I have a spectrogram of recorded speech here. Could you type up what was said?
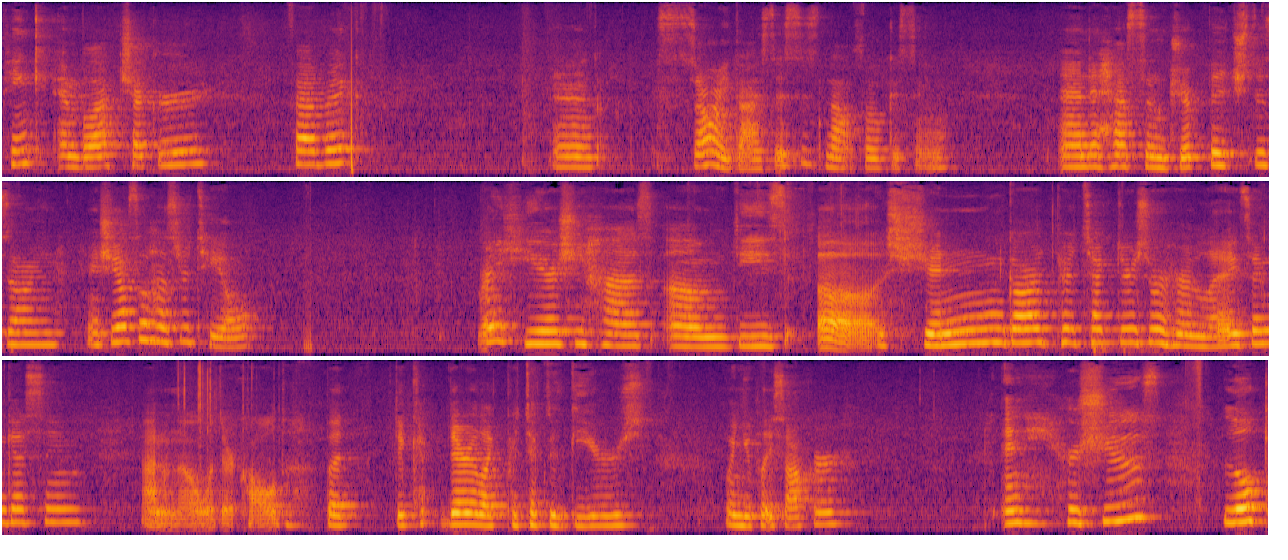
pink and black checkered fabric. And sorry guys, this is not focusing. And it has some drippage design. And she also has her tail. Right here she has um, these uh, shin guard protectors for her legs, I'm guessing. I don't know what they're called, but they, they're like protective gears when you play soccer. And her shoes, look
